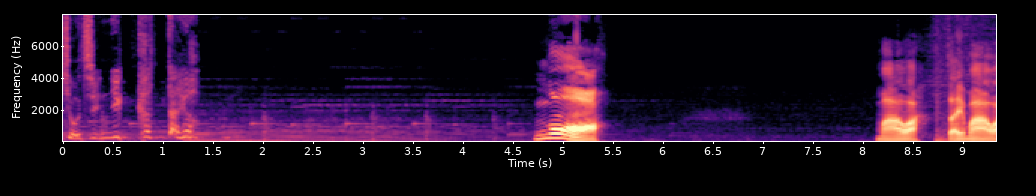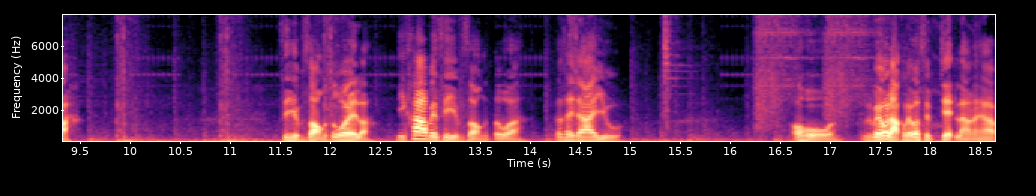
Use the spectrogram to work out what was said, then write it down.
巨人に勝ったよ ง่อ มาว่ะ ใจมาว่ะสี่สิบสองตัวเหรอ นี่ฆ่าไปสี่สิบสองตัว ก็ใช้ได้อยู่ โอ้โห เลเวลหลักเลเวลสิบเจ็ดแล้วนะครับ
